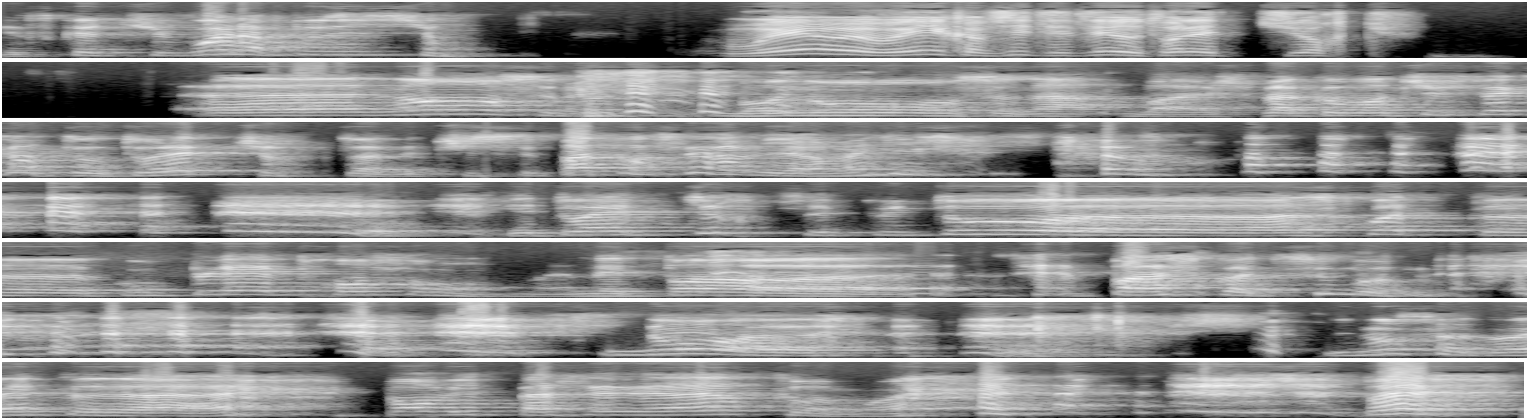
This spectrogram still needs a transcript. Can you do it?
Est-ce que tu vois la position? Oui, oui, oui, comme si tu étais aux toilettes turques. Euh, non, c'est pas. bon, non, ça n'a- bah, je sais pas comment tu fais quand tu es aux toilettes turques, toi, mais tu sais pas t'en servir, manifestement. Les toilettes turques, c'est plutôt euh, un squat euh, complet profond, mais pas, euh, pas un squat sumo. sinon, euh, sinon, ça doit être pas envie de passer derrière toi, moi. Bref,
